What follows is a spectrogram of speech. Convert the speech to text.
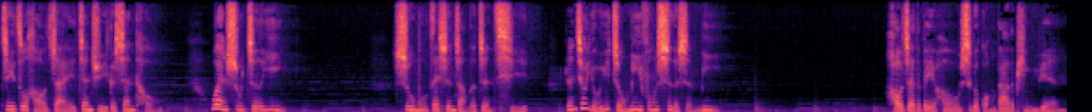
这座豪宅占据一个山头，万树遮映，树木在生长的整齐，仍旧有一种密封式的神秘。豪宅的背后是个广大的平原，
